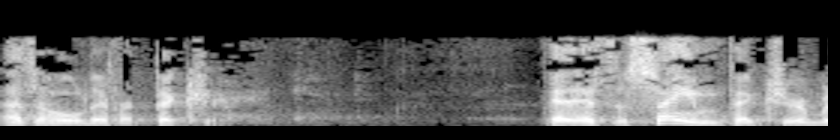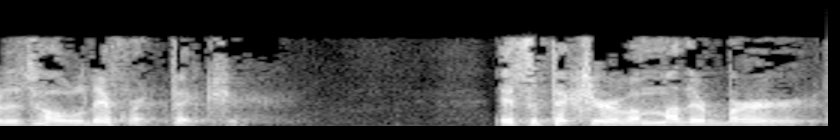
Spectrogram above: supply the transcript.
That's a whole different picture. It's the same picture, but it's a whole different picture. It's a picture of a mother bird.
